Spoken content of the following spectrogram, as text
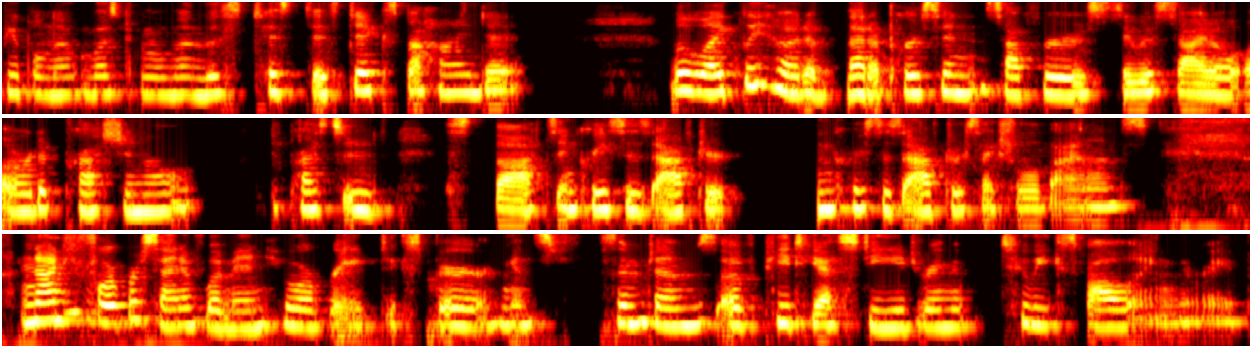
people know, most people know the statistics behind it. The likelihood of, that a person suffers suicidal or depressional, depressive thoughts increases after increases after sexual violence. 94% of women who are raped experience symptoms of PTSD during the two weeks following the rape.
